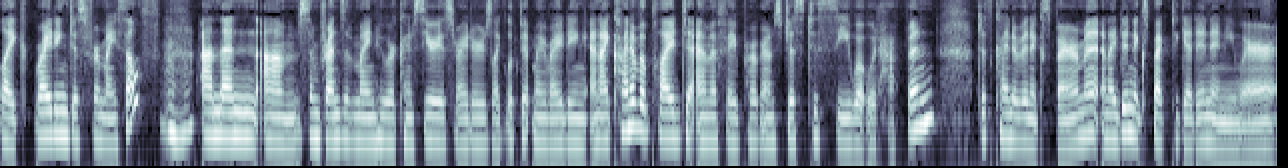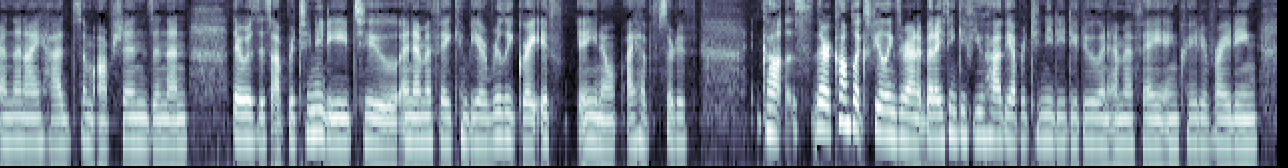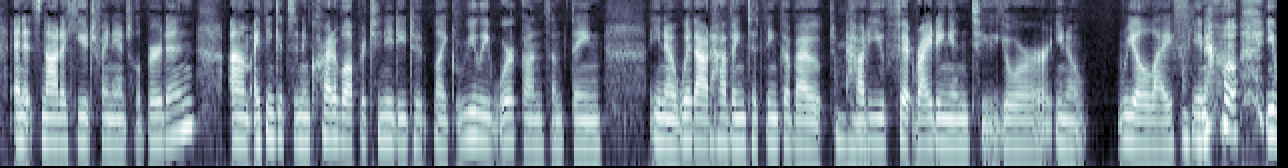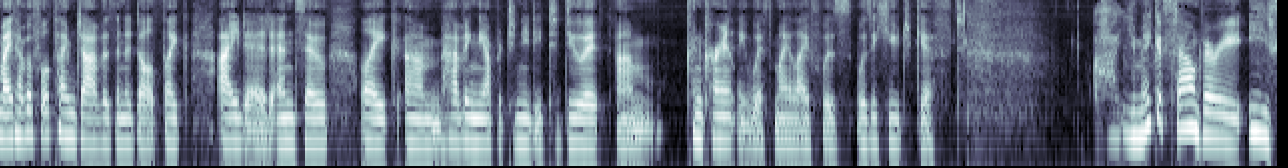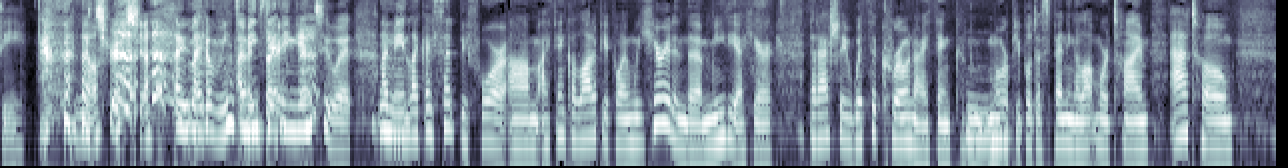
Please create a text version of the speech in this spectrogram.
like writing just for myself. And then um, some friends of mine who were kind of serious writers like looked at my writing and i kind of applied to mfa programs just to see what would happen just kind of an experiment. And i didn't expect to get in anywhere. And then i had some options and then there was this opportunity to an mfa can be a really great if you know i have sort of there are complex feelings around it, but I think if you have the opportunity to do an MFA in creative writing and it's not a huge financial burden, um, I think it's an incredible opportunity to like really work on something, you know, without having to think about how do you fit writing into your, you know, real life you know? You might have a full-time job as an adult like i did and so like um, having the opportunity to do it um, concurrently with my life was was a huge gift Uh, you make it sound very easy, Trisha. I- I don't mean to, I mean, getting into it. I mean, like I said before, um, I think a lot of people, and we hear it in the media here, that actually with the corona, I think more people just spending a lot more time at home.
